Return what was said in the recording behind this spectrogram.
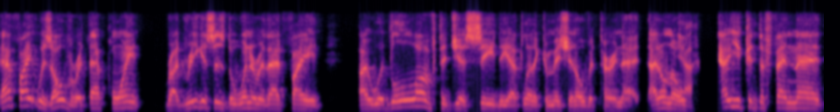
that fight was over at that point. Rodriguez is the winner of that fight. I would love to just see the athletic commission overturn that. I don't know yeah. how you could defend that.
